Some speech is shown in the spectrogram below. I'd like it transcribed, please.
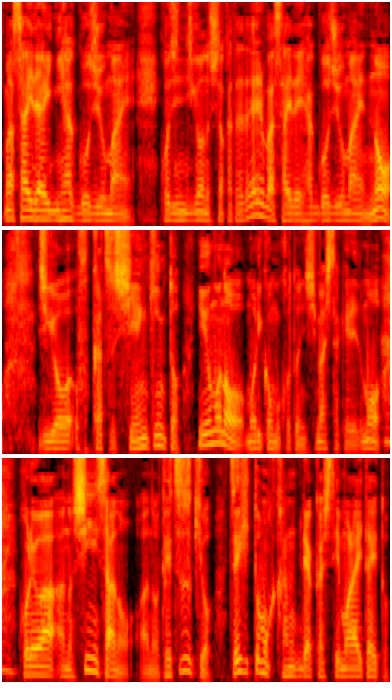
まあ、最大250万円、個人事業主の方であれば最大150万円の事業復活支援金というものを盛り込むことにしましたけれども、はい、これはあの審査のあの手続きをぜひとも簡略化してもらいたいと、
